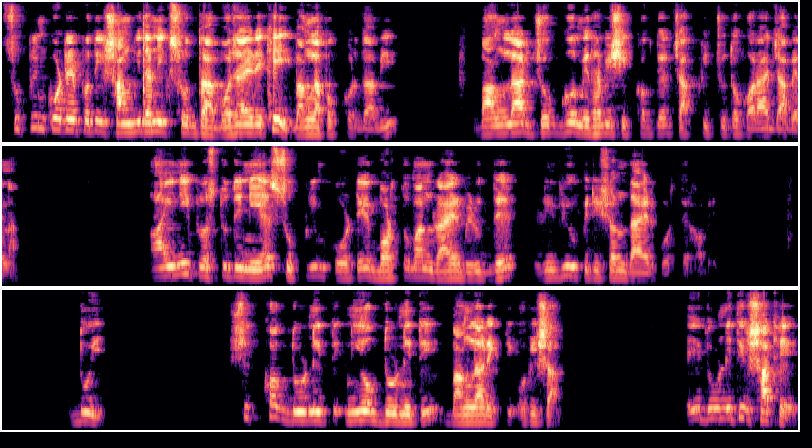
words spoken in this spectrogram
সুপ্রিম কোর্টের প্রতি সাংবিধানিক শ্রদ্ধা বজায় রেখেই বাংলা পক্ষর দাবি, বাংলার যোগ্য মেধাবী শিক্ষকদের চাকরিচ্যুত করা যাবে না। আইনি প্রস্তুতি নিয়ে সুপ্রিম কোর্টে বর্তমান রায়ের বিরুদ্ধে রিভিউ পিটিশন দায়ের করতে হবে। দুই, শিক্ষক দুর্নীতি, নিয়োগ দুর্নীতি বাংলার একটি অভিশাপ। এই দুর্নীতির সাথে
